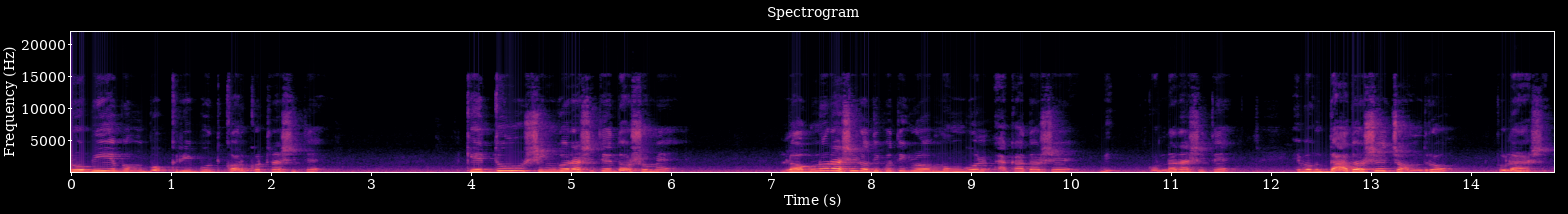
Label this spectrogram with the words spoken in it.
রবি এবং বকরি বুধ কর্কট রাশিতে, কেতু সিংহ রাশিতে দশমে, লগ্ন রাশির অধিপতি গ্রহ মঙ্গল, একাদশে কন্যা রাশিতে এবং দ্বাদশে চন্দ্র তুলা রাশিতে।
